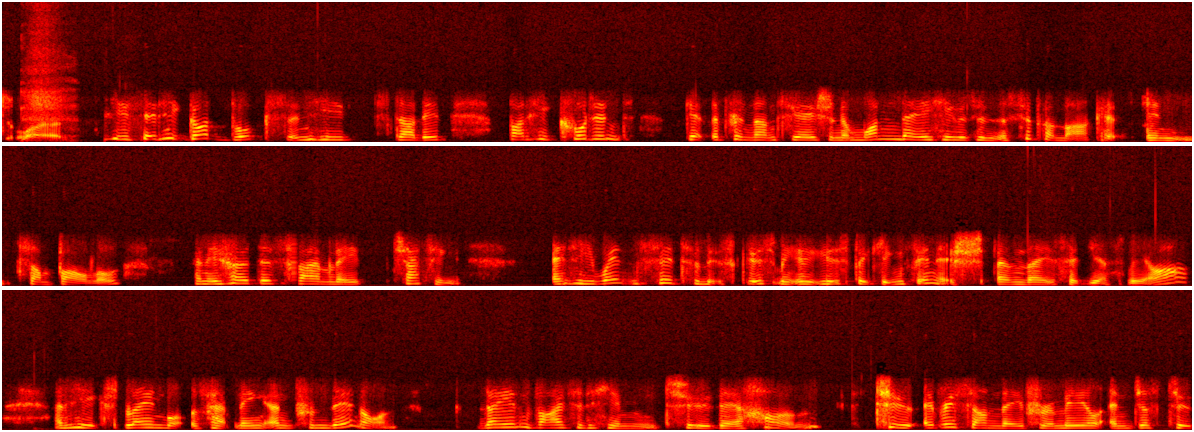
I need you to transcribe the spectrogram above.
to learn. He said he got books and he studied, but he couldn't get the pronunciation. And one day he was in the supermarket in Sao Paulo, and he heard this family chatting. And he went and said to them, Excuse me, are you speaking Finnish? And they said, Yes, we are. And he explained what was happening. And from then on, they invited him to their home to every Sunday for a meal and just to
